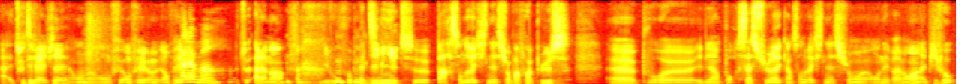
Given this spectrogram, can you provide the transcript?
Ah, tout est vérifié. On, fait, on, fait, on, fait, à la main. à la main. Il vous faut près de 10 minutes par centre de vaccination, parfois plus, pour eh bien pour s'assurer qu'un centre de vaccination on est vraiment un. Et puis il faut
